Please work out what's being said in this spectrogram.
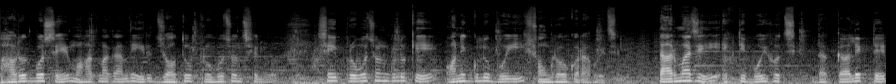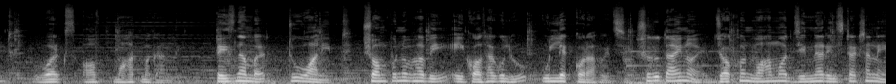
ভারতবর্ষে মহাত্মা গান্ধীর যত প্রবচন ছিল, সেই প্রবচনগুলোকে অনেকগুলো বই সংগ্রহ করা হয়েছিল। তার মাঝে একটি বই হচ্ছে the collected works of Mahatma Gandhi. Page number two one eight সম্পূর্ণভাবে এই কথাগুলো উল্লেখ করা হয়েছে। শুধু তাই নয়, যখন মোহাম্মদ জিন্নার ইনস্ট্রাকশনে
